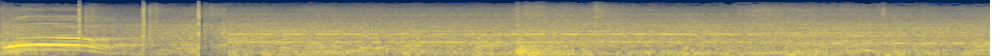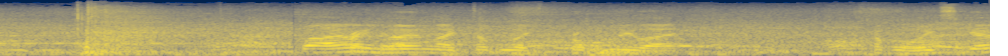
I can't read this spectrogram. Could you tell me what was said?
Whoa! But I only learned like double leg probably like a couple of weeks ago.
